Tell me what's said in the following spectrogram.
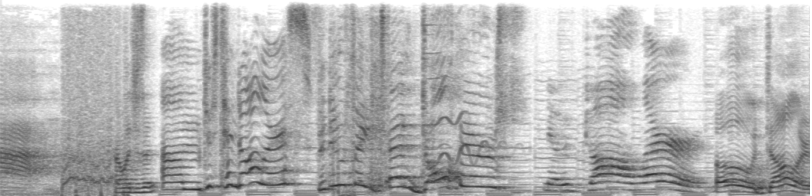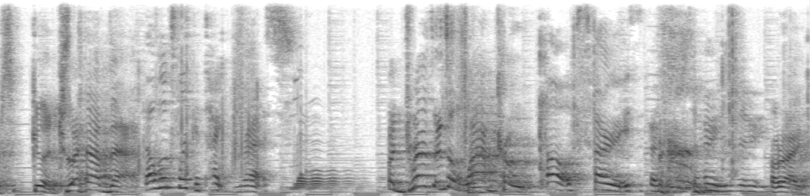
How much is it? Um, just ten dollars. Did you say ten dollars? No dollars. Oh, dollars. Good, because I have that. That looks like a tight dress. A dress is a lab coat. Oh, sorry, sorry, sorry, sorry. All right,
